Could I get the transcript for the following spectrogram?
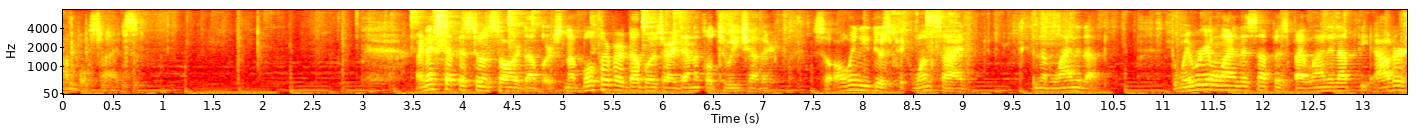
on both sides. Our next step is to install our doublers. Now both of our doublers are identical to each other. So all we need to do is pick one side and then line it up. The way we're gonna line this up is by lining up the outer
